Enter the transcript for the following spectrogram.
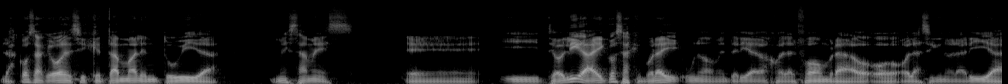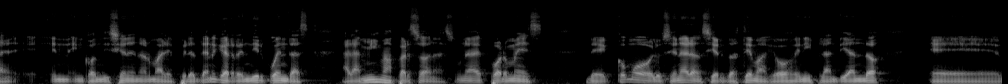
las cosas que vos decís que están mal en tu vida mes a mes eh, y te obliga, hay cosas que por ahí uno metería debajo de la alfombra o, las ignoraría en, en, condiciones normales, pero tener que rendir cuentas a las mismas personas una vez por mes de cómo evolucionaron ciertos temas que vos venís planteando, eh,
